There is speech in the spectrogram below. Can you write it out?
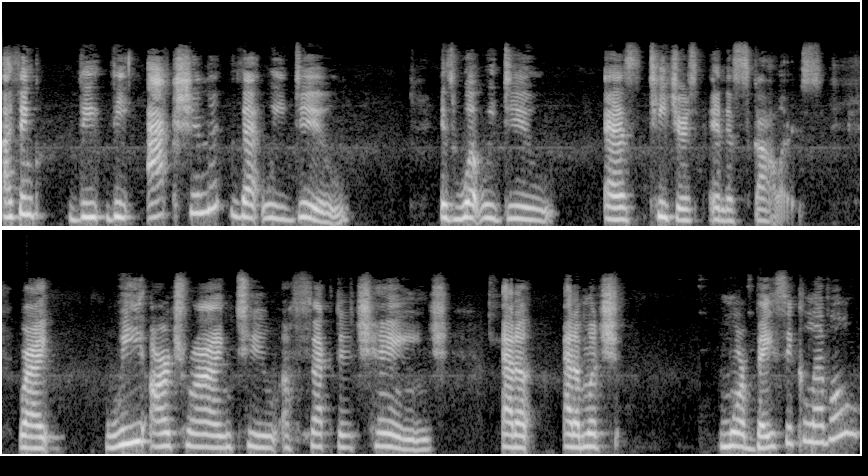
I think the the action that we do is what we do as teachers and as scholars, right? We are trying to affect a change at a at a much more basic level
